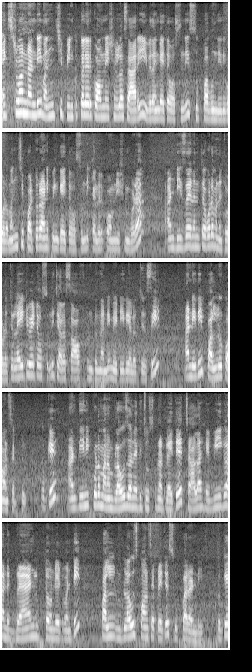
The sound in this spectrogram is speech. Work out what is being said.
నెక్స్ట్ వన్ అండి మంచి పింక్ కలర్ కాంబినేషన్లో శారీ ఈ విధంగా అయితే వస్తుంది. సూపర్ ఉంది ఇది కూడా. మంచి పట్టురాణి పింక్ అయితే వస్తుంది కలర్ కాంబినేషన్ కూడా. అండ్ డిజైన్ అంతా కూడా మనం చూడొచ్చు. లైట్ వెయిట్ వస్తుంది. చాలా సాఫ్ట్ ఉంటుందండి మెటీరియల్ వచ్చేసి. అండ్ ఇది పళ్ళు కాన్సెప్ట్ ఓకే? అండ్ దీనికి కూడా మనం బ్లౌజ్ అనేది చూసుకున్నట్లయితే చాలా హెవీగా అండ్ గ్రాండ్ లుక్తో ఉండేటువంటి పల్ బ్లౌజ్ కాన్సెప్ట్ అయితే సూపర్ అండి ఓకే?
